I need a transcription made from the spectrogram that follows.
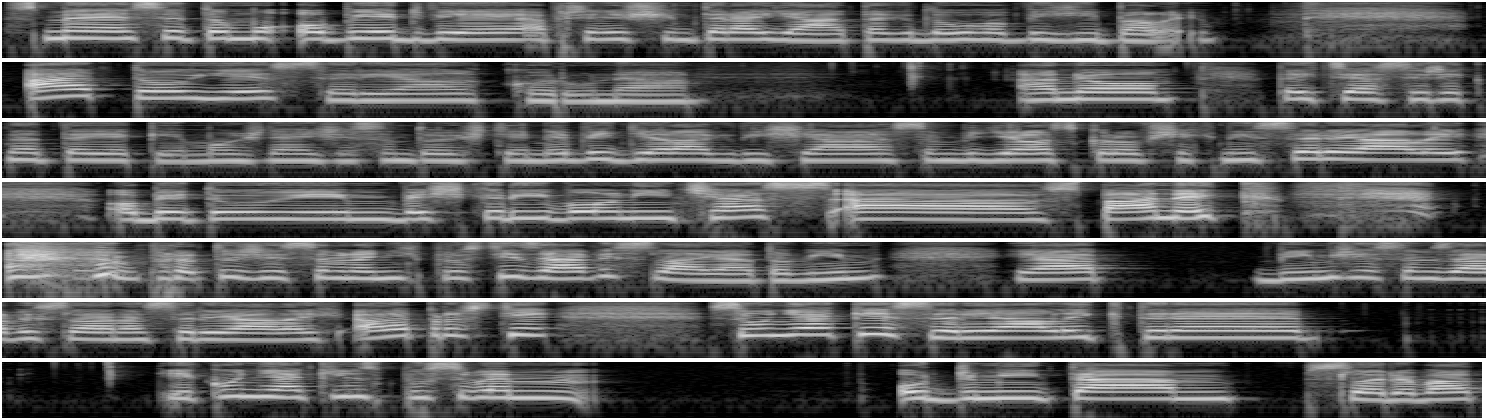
jsme se tomu obě dvě a především teda já tak dlouho vyhýbali. A to je seriál Koruna. Ano, teď si asi řeknete, jak je možné, že jsem to ještě neviděla, když já jsem viděla skoro všechny seriály, obětuju jim veškerý volný čas a spánek, protože jsem na nich prostě závislá, já to vím. Já vím, že jsem závislá na seriálech, ale prostě jsou nějaké seriály, které jako nějakým způsobem odmítám sledovat.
